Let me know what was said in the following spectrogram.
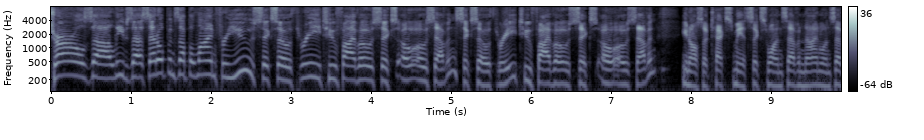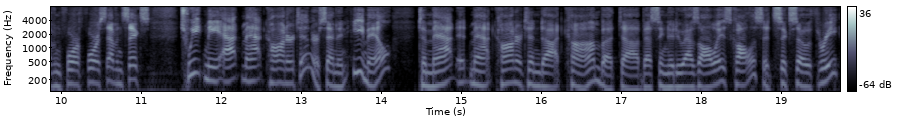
Charles uh, leaves us. That opens up a line for you 603 250 6007. 603 250 6007. You can also text me at 617 917 4476. Tweet me at Matt Connarton or send an email to matt at mattconnarton.com. But uh, best thing to do, as always, call us at 603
